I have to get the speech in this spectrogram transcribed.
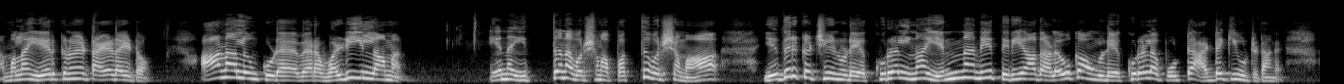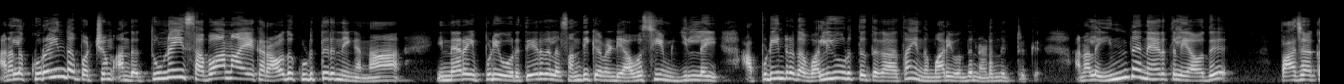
நம்மலாம் ஏற்கனவே டயர்டாயிட்டோம் ஆனாலும் கூட வேற வழி இல்லாமல் ஏன்னா இத்தனை வருஷமா பத்து வருஷமா எதிர்க்கட்சியினுடைய குரல்னா என்னன்னே தெரியாத அளவுக்கு அவங்களுடைய குரலை போட்டு அடக்கி விட்டுட்டாங்க. அதனால குறைந்தபட்சம் அந்த துணை சபாநாயகராவது கொடுத்துருந்தீங்கன்னா இந்நேரம் இப்படி ஒரு தேர்தலை சந்திக்க வேண்டிய அவசியம் இல்லை அப்படின்றத வலியுறுத்துறதுக்காக தான் இந்த மாதிரி வந்து நடந்துட்டு இருக்கு அதனால இந்த நேரத்திலேயாவது பாஜக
